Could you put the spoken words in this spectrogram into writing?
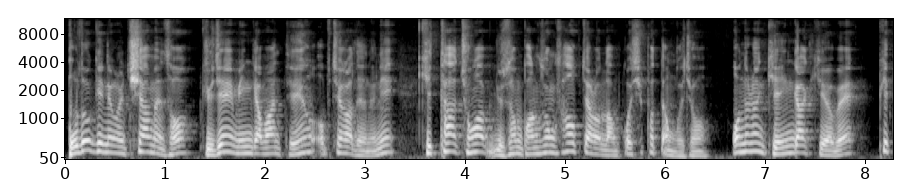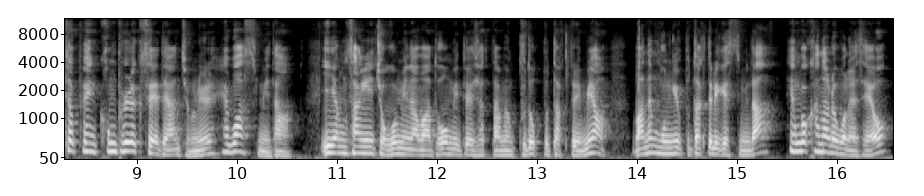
보도 기능을 취하면서 규제에 민감한 대형 업체가 되느니 기타 종합 유선 방송 사업자로 남고 싶었던 거죠. 오늘은 개인과 기업의 피터팬 콤플렉스에 대한 정리를 해보았습니다. 이 영상이 조금이나마 도움이 되셨다면 구독 부탁드리며 많은 공유 부탁드리겠습니다. 행복한 하루 보내세요.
